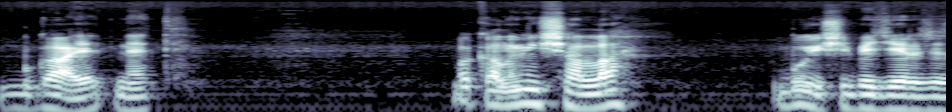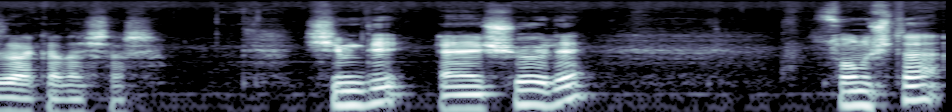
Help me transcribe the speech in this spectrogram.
Bu gayet net. Bakalım inşallah bu işi becereceğiz arkadaşlar. Şimdi e, şöyle sonuçta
